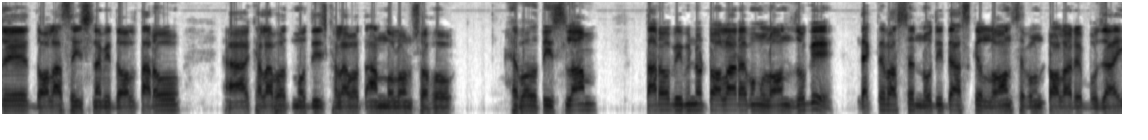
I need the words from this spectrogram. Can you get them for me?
যে দল আছে ইসলামী দল তারও আহ, খেলাফত মদিজ খেলাফত আন্দোলন সহ হেফাজত ইসলাম তারও বিভিন্ন ট্রলার এবং লঞ্চ যোগে দেখতে পাচ্ছেন, নদীতে আজকে লঞ্চ এবং ট্রলারে বোঝাই।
